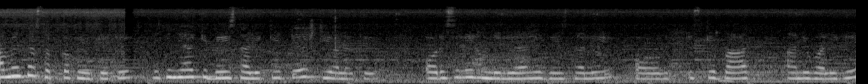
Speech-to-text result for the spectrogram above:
चाउमीन तो सबका फेवरेट है लेकिन यहाँ की वेज थाली की टेस्ट ही अलग है। और इसलिए हमने लिया है वेज थाली, और इसके बाद आने वाले है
